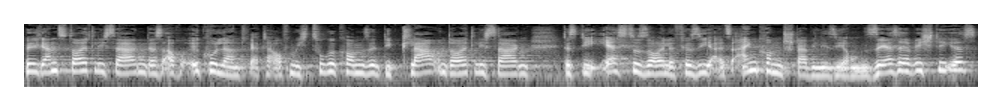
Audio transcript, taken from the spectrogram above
Will ganz deutlich sagen, dass auch Ökolandwirte auf mich zugekommen sind, die klar und deutlich sagen, dass die erste Säule für sie als Einkommensstabilisierung sehr, sehr wichtig ist,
